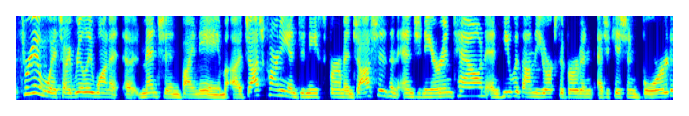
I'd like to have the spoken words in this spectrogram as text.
three of which I really want to uh, mention by name uh, Josh Carney and Denise Furman. Josh is an engineer in town, and he was on the York Suburban Education Board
